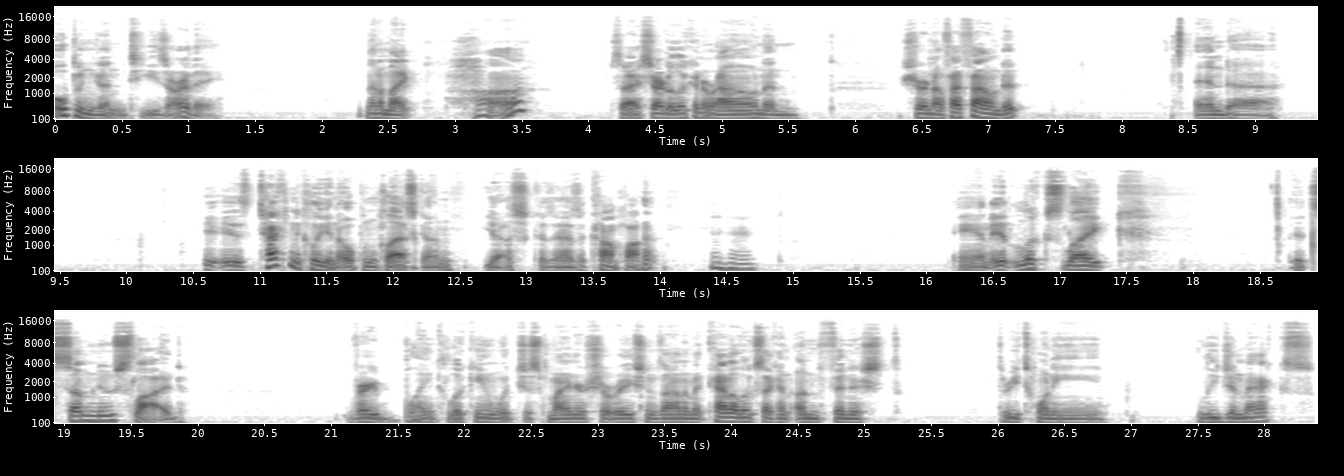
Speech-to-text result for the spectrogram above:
open gun tees, are they? then I'm like, Huh? So I started looking around, and sure enough, I found it. And uh, it is technically an open class gun, yes, because it has a comp on it. Mm-hmm. And it looks like it's some new slide very blank looking with just minor serrations on them. It kind of looks like an unfinished 320 Legion Max.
